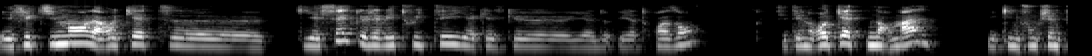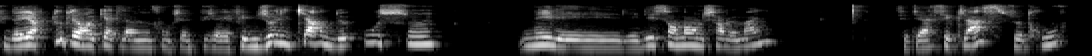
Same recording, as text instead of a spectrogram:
Effectivement, la requête qui est celle que j'avais tweetée il y a quelques, il y a, 3 ans, c'était une requête normale, mais qui ne fonctionne plus. D'ailleurs, toutes les requêtes là ne fonctionnent plus. J'avais fait une jolie carte de où sont nés les, descendants de Charlemagne. C'était assez classe, je trouve.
